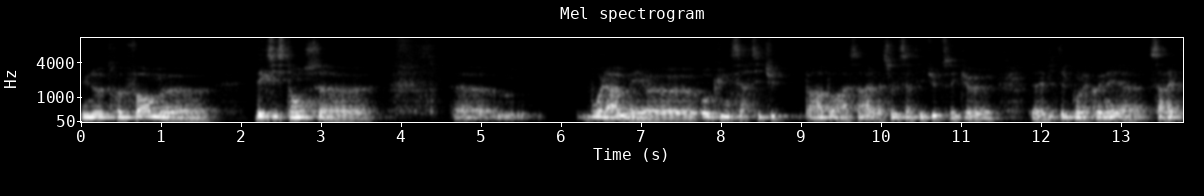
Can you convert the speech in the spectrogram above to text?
une autre forme d'existence. voilà, mais aucune certitude par rapport à ça. La seule certitude, c'est que la vie telle qu'on la connaît euh, s'arrête,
